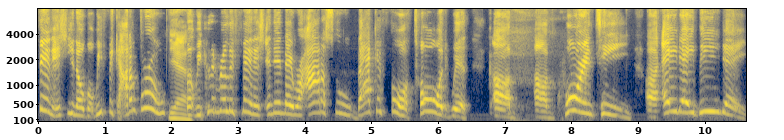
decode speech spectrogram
finish, you know, but we got them through. Yeah. But we couldn't really finish. And then they were out of school back and forth, toyed with uh, uh, quarantine, uh, A day, B day,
